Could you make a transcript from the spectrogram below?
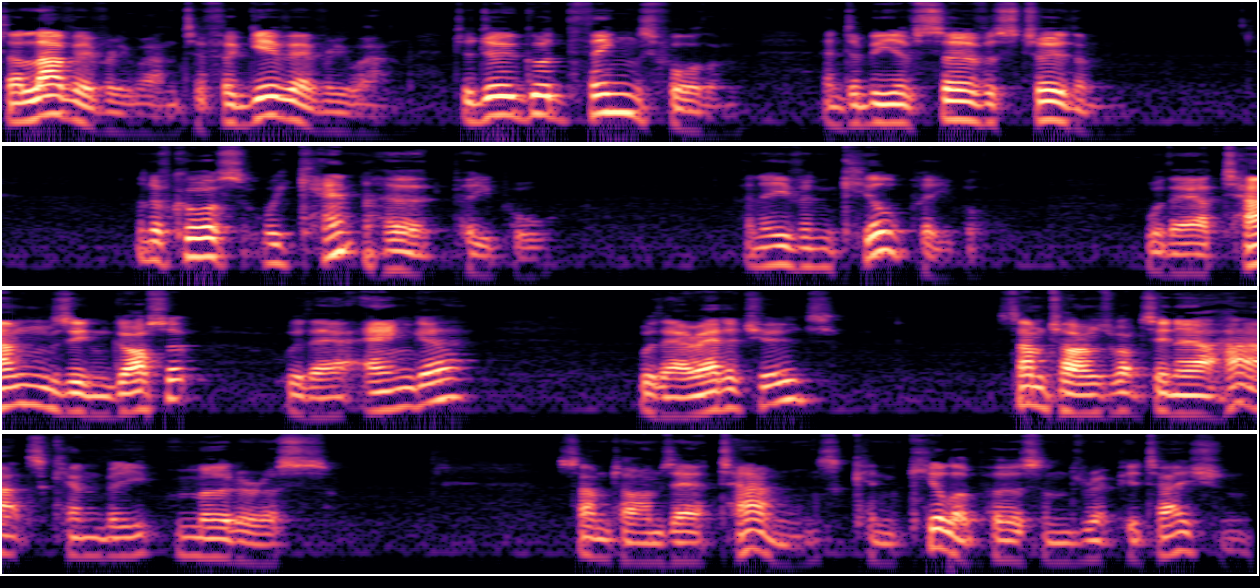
to love everyone, to forgive everyone, to do good things for them, and to be of service to them. And of course, we can hurt people and even kill people with our tongues in gossip, with our anger, with our attitudes. Sometimes what's in our hearts can be murderous. Sometimes our tongues can kill a person's reputation.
